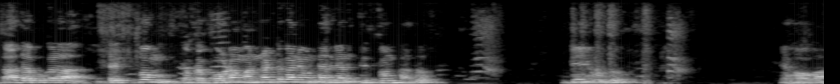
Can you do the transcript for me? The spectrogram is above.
దాదాపుగా త్రిత్వం యొక్క కోణం అన్నట్టుగానే ఉంటుంది కానీ త్రిత్వం కాదు. దేవుడు యహోవా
